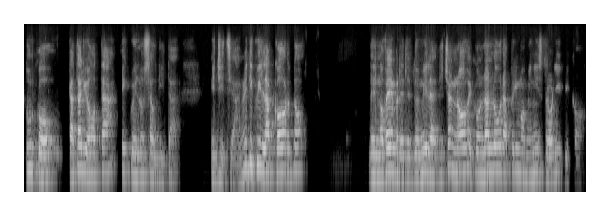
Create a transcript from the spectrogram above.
turco-catariota e quello saudita-egiziano. E di qui l'accordo del novembre del 2019 con l'allora primo ministro libico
